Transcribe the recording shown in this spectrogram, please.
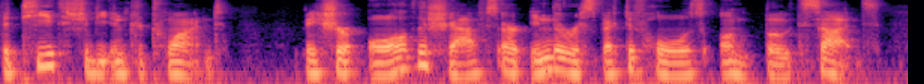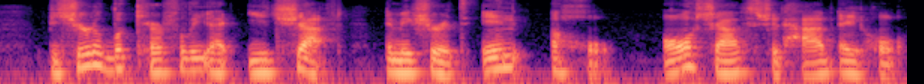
The teeth should be intertwined. Make sure all of the shafts are in their respective holes on both sides. Be sure to look carefully at each shaft and make sure it's in a hole. All shafts should have a hole.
